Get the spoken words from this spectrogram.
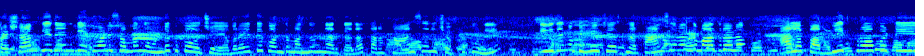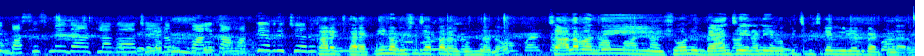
ప్రశాంత్కి దీనికి ఎటువంటి సంబంధం ఉండకపోవచ్చు. ఎవరైతే కొంతమంది ఉన్నారు కదా తన ఫ్యాన్స్ అని చెప్పుకుని ఈ విధంగా బిహేవ్ చేస్తున్నారు. ఫ్యాన్స్ అన్నంత మాత్రాన అలా పబ్లిక్ ప్రాపర్టీ బస్సెస్ మీద అట్లాగా చేయడం వాళ్ళకి ఆ హక్కు ఎవరిచ్చారు? Correct correct. నేను ఒక విషయం చెప్పాలనుకుంటున్నాను. చాలా మంది ఈ షోని బ్యాన్ చేయాలని ఏమో పిచ్చి పిచ్చిగా వీడియోలు పెడుతున్నారు.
